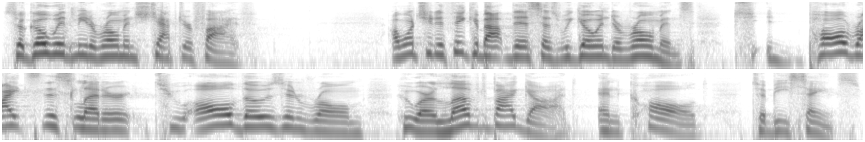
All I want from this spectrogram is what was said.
So go with me to Romans chapter 5. I want you to think about this as we go into Romans. Paul writes this letter to all those in Rome who are loved by God and called to be saints.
